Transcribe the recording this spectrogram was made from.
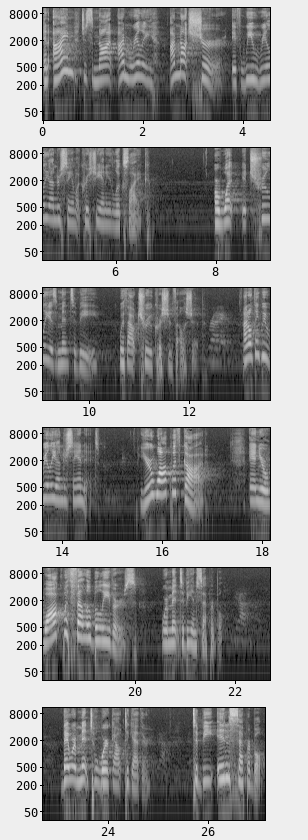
And I'm just not, I'm really, I'm not sure if we really understand what Christianity looks like or what it truly is meant to be without true Christian fellowship. Right. I don't think we really understand it. Your walk with God and your walk with fellow believers were meant to be inseparable. They were meant to work out together, to be inseparable.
